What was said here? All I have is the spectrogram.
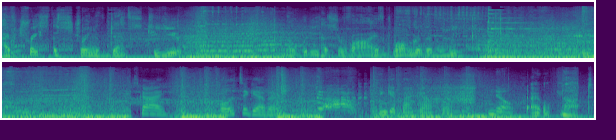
I've traced the string of deaths to you. Nobody has survived longer than a week. Skye, pull it together and get back out there. No, I will not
